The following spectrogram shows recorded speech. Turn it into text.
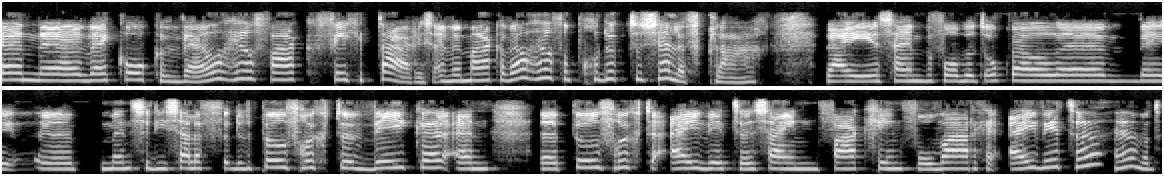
En uh, wij koken wel heel vaak vegetarisch. En we maken wel heel veel producten zelf klaar. Wij zijn bijvoorbeeld ook wel uh, bij, mensen die zelf de peulvruchten weken. En peulvruchten, eiwitten zijn vaak geen volwaardige eiwitten. Hè, want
